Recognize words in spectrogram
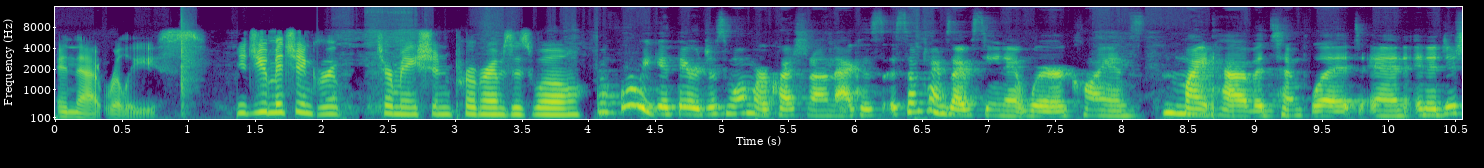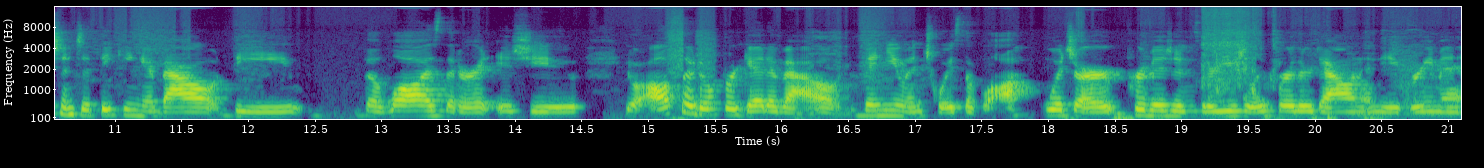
in that release. Did you mention group termination programs as well? Before we get there, just one more question on that because sometimes I've seen it where clients might have a template, and in addition to thinking about the the laws that are at issue, you also don't forget about venue and choice of law, which are provisions that are usually further down in the agreement.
